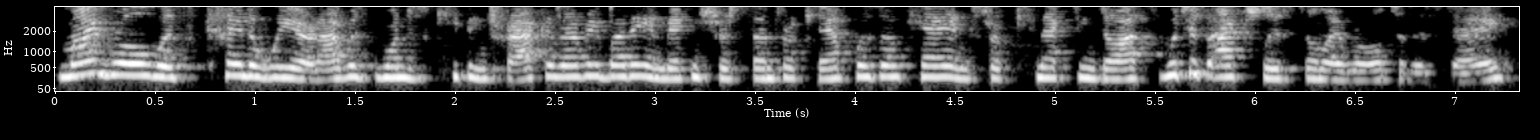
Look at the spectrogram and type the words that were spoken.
my role was kind of weird. I was the one just keeping track of everybody and making sure Central Camp was okay and sort of connecting dots, which is actually still my role to this day.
